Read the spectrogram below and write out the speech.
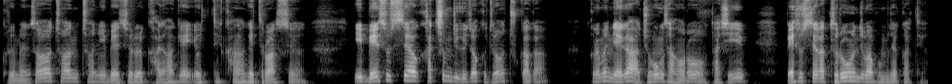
그러면서 천천히 매수를 강하게 이때 강하게 들어왔어요. 이 매수세하고 같이 움직이죠. 그죠? 주가가. 그러면 얘가 주봉상으로 다시 매수세가 들어오는지만 보면 될 것 같아요.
